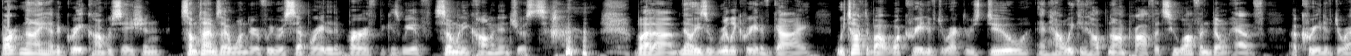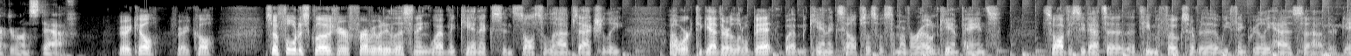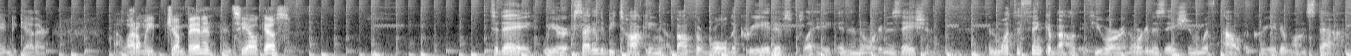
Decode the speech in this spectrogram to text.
Bart and I had a great conversation. Sometimes I wonder if we were separated at birth because we have so many common interests. but uh, no, he's a really creative guy. We talked about what creative directors do and how we can help nonprofits who often don't have a creative director on staff. Very cool. Very cool. So, full disclosure for everybody listening, WebMechanix and Salsa Labs actually uh, work together a little bit. WebMechanix helps us with some of our own campaigns. So, obviously, that's a, a team of folks over there that we think really has uh, their game together. Uh, why don't we jump in and, and see how it goes? Today, we are excited to be talking about the role that creatives play in an organization and what to think about if you are an organization without a creative on staff.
